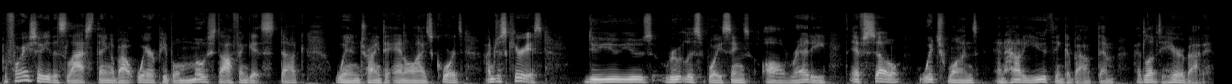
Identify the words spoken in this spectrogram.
Before I show you this last thing about where people most often get stuck when trying to analyze chords, I'm just curious, do you use rootless voicings already? If so, which ones and how do you think about them? I'd love to hear about it.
